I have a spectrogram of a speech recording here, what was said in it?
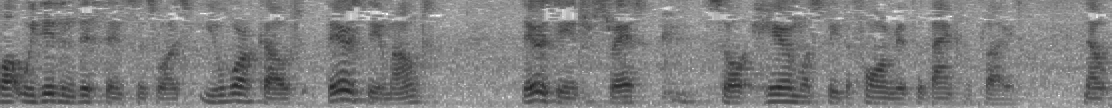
what we did in this instance was you work out, there's the amount, there's the interest rate, so here must be the formula the bank applied. Now,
